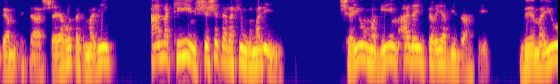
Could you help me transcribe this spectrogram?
גם את השיירות הגמלים הענקיים, ששת אלפים גמלים, שהיו מגיעים עד האימפריה הביזנטית, והם היו,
